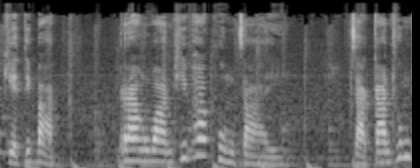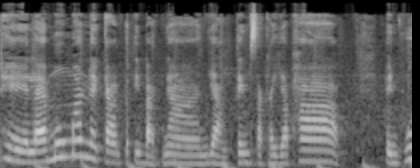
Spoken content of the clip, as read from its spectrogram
เกียรติบัตร รางวัลที่ภาคภูมิใจ จากการทุ่มเทและมุ่งมั่นในการปฏิบัติงานอย่างเต็มศักยภาพ เป็นผู้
